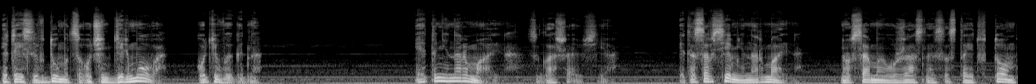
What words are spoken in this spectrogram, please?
Это, если вдуматься, очень дерьмово, хоть и выгодно. Это ненормально, соглашаюсь я. Это совсем ненормально. Но самое ужасное состоит в том,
